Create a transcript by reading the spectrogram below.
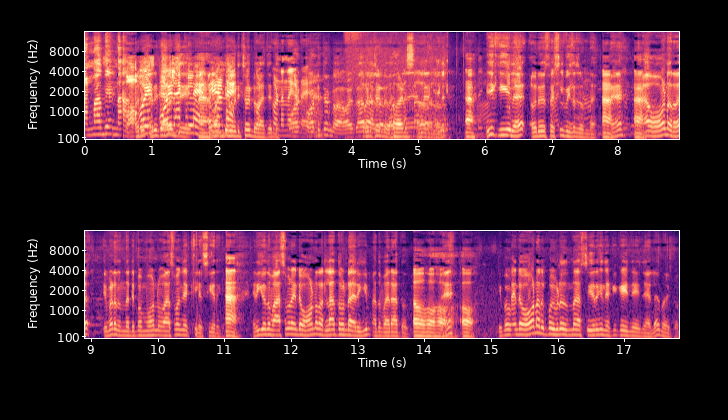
അണ്ണ ഈ കീയിൽ ഒരു സ്പെഷ്യൽ ഫീച്ചർ ഉണ്ട്. ആ, ഓണർ ഇവിടെ നിന്നിട്ട് ഇപ്പൊ മോൻ വാസ്മോൻ ഞെക്കില്ലേ? എനിക്ക് എനിക്കൊന്ന് വാസ്മോൻ അതിന്റെ ഓണർ അല്ലാത്തോണ്ടായിരിക്കും അത് വരാത്തത്. ഇപ്പൊ എന്റെ ഓണർ ഇപ്പൊ ഇവിടെ നിന്ന് സ്റ്റിയറിംഗ് ഞെക്കി കഴിഞ്ഞു കഴിഞ്ഞാൽ നോക്കോ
